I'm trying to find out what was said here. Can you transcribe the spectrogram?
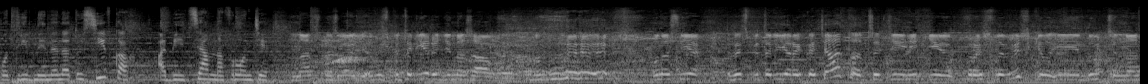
потрібний не на тусівках, а бійцям на фронті. Нас називають госпітальєри динозаври. У нас є госпітальєри котята, це ті, які пройшли вишкіл і йдуть на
